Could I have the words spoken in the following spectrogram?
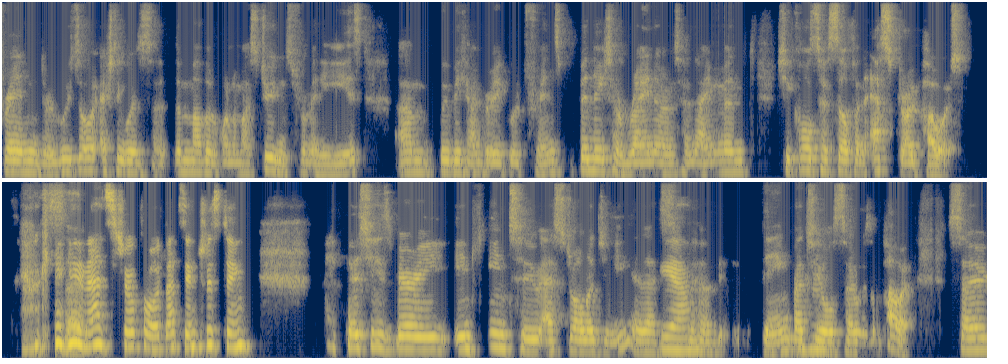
friend, who actually was uh, the mother of one of my students for many years, um, we became very good friends. Benita Rayner is her name, and she calls herself an astro poet. Okay, so, an astro poet. That's interesting. Because she's very in, into astrology. That's yeah. her thing, but mm-hmm. she also was a poet. So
